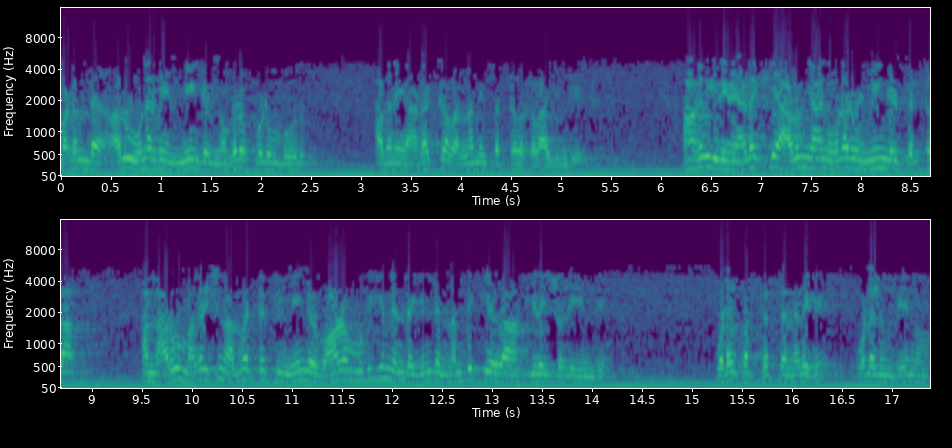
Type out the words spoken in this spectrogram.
படர்ந்த அருள் உணர்வை நீங்கள் நுகரப்படும் போது அதனை அடக்க வல்லமை பெற்றவர்களாகின்றீர்கள். ஆகவே இதனை அடக்கிய அருள் ஞான உணர்வை நீங்கள் பெற்றால் அந்த அருள் மகிழ்ச்சியின் அர்வட்டத்தில் நீங்கள் வாழ முடியும் என்ற இந்த நம்பிக்கையில் தான் இதை சொல்லுகின்றேன். உடல் பற்றற்ற நிலைகள் உடலும் வேணும்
